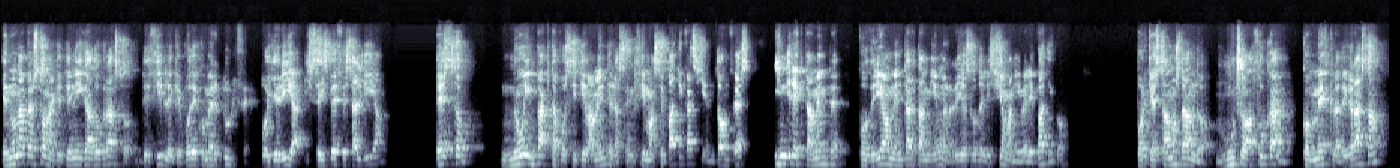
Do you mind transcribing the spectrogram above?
en una persona que tiene hígado graso, decirle que puede comer dulce, bollería y seis veces al día, esto no impacta positivamente las enzimas hepáticas y entonces indirectamente podría aumentar también el riesgo de lesión a nivel hepático, porque estamos dando mucho azúcar con mezcla de grasa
